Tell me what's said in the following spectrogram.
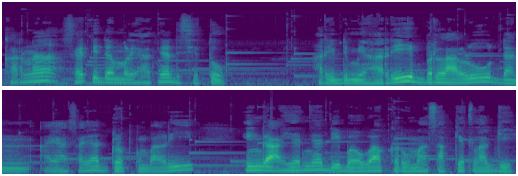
karena saya tidak melihatnya di situ. Hari demi hari berlalu dan ayah saya drop kembali hingga akhirnya dibawa ke rumah sakit lagi.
